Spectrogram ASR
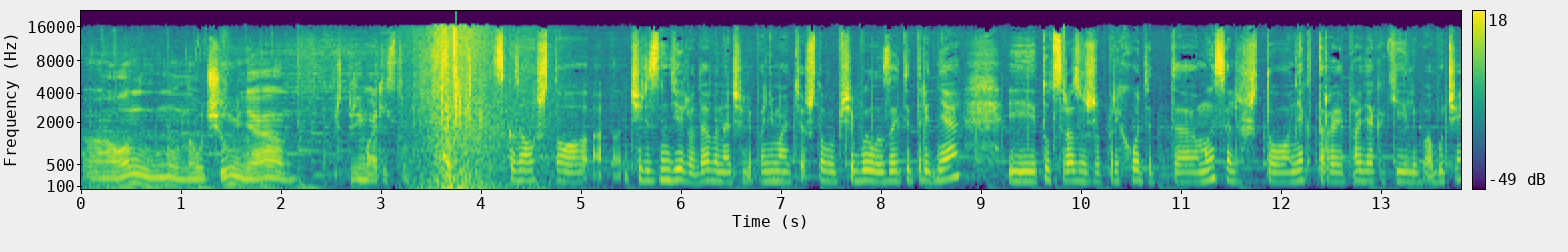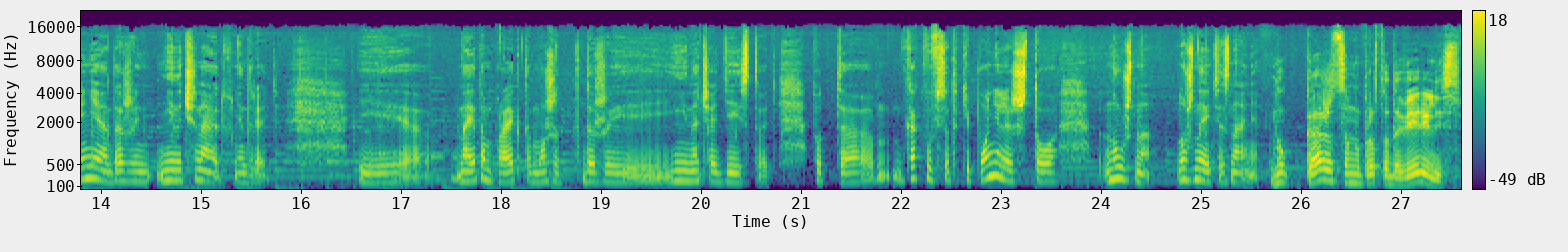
А, он ну, научил меня предпринимательству сказал, что э, через неделю да, вы начали понимать, что вообще было за эти три дня. И тут сразу же приходит э, мысль, что некоторые, пройдя какие-либо обучения, даже не начинают внедрять. И на этом проект может даже и не начать действовать. Вот э, как вы все-таки поняли, что нужно, нужны эти знания? Ну, кажется, мы просто доверились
